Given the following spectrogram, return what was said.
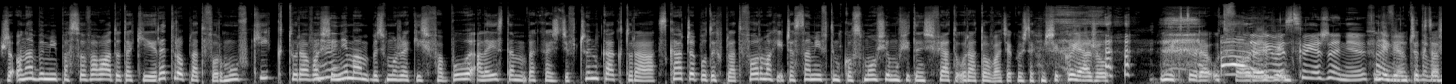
że ona by mi pasowała do takiej retro-platformówki, która właśnie mhm. nie ma być może jakiejś fabuły, ale jest tam jakaś dziewczynka, która skacze po tych platformach i czasami w tym kosmosie musi ten świat uratować. Jakoś tak mi się kojarzą niektóre utwory. Ale więc skojarzenie. Nie wiem, czy ktoś,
